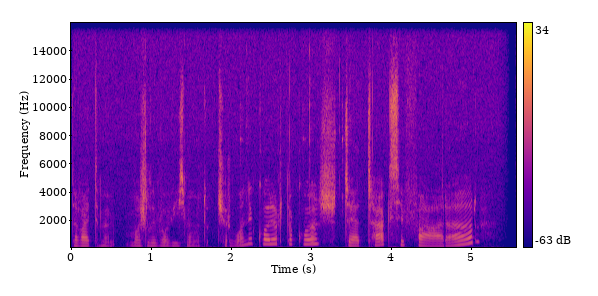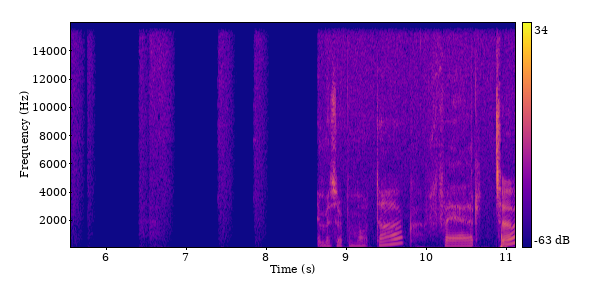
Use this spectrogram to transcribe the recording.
Давайте ми, можливо, візьмемо тут червоний колір також. Der Taxifahrer. І ми зробимо так. Fährt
